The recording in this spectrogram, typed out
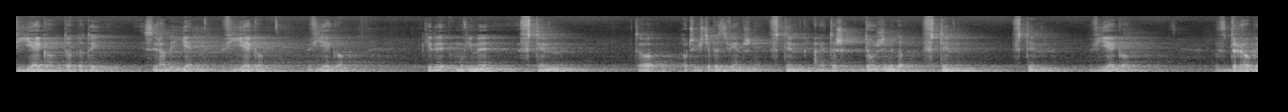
wiego, do, do tej syraby je, wiego, wiego. Kiedy mówimy w tym, to oczywiście bezdźwięcznie, w tym, ale też dążymy do w tym, w tym, w jego, w drogę,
